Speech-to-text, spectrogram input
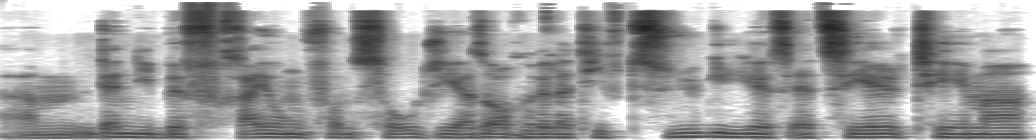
ähm, denn die Befreiung von Soji, also auch ein relativ zügiges Erzählthema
